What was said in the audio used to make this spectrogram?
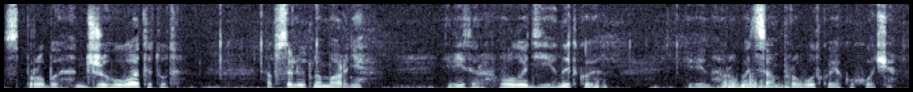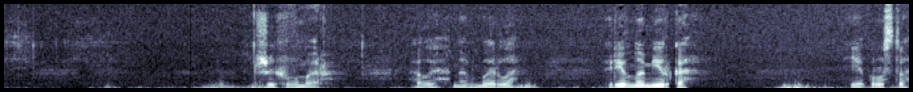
Спроби джигувати тут абсолютно марні. Вітер володіє ниткою і він робить сам проводку, яку хоче. Джиг вмер. Але не вмерла рівномірка. Я просто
